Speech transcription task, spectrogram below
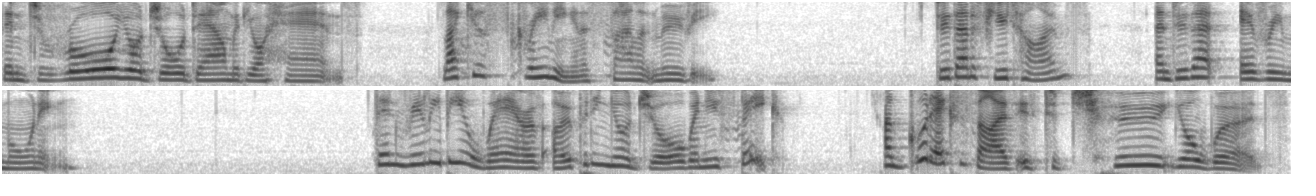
then draw your jaw down with your hands, like you're screaming in a silent movie. Do that a few times and do that every morning then really be aware of opening your jaw when you speak. A good exercise is to chew your words.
